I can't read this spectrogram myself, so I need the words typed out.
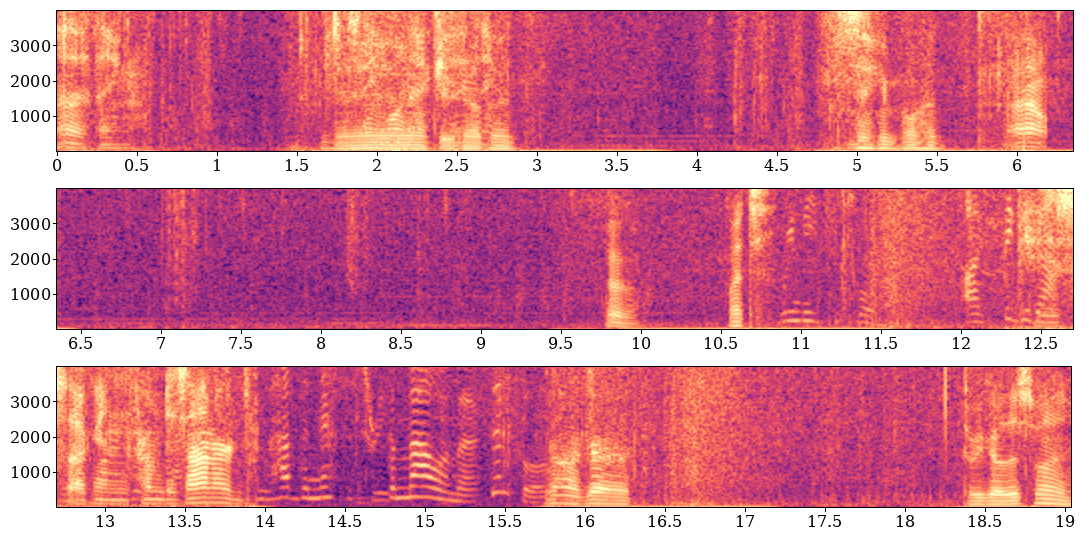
Another thing. Yeah, Same one, I don't actually, do I think. nothing. Same one. Wow. Oh, what? We need to talk. I figured She's how to fucking from that. Dishonored. You the necessary. The Maormer. Simple. Oh god. Do we go this way?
